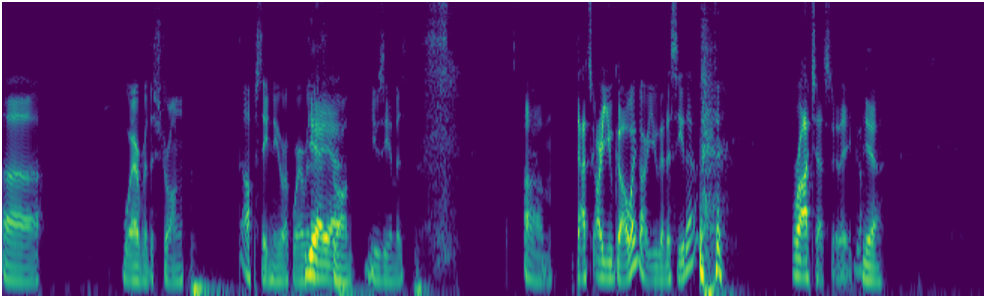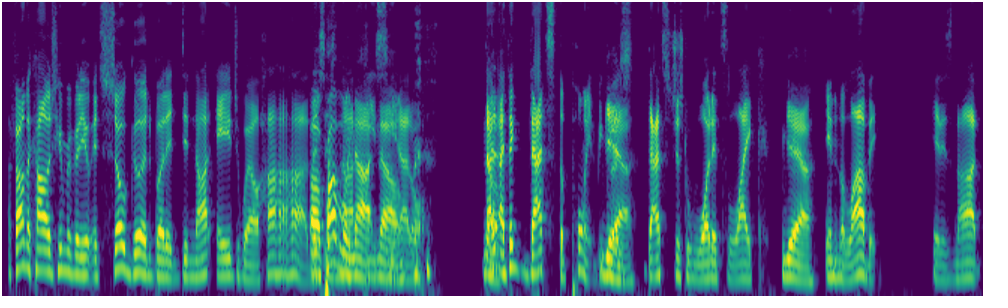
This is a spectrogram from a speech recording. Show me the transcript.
uh, wherever the strong, upstate New York, wherever Yeah, the yeah. strong museum is. Um, that's. Are you going? Are you going to see that? Rochester. There you go. Yeah, I found the college humor video. It's so good, but it did not age well. Ha ha ha. Oh, This is probably not, PC no. at all. No. I, I think that's the point because Yeah. that's just what it's like yeah. in the lobby. It is not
